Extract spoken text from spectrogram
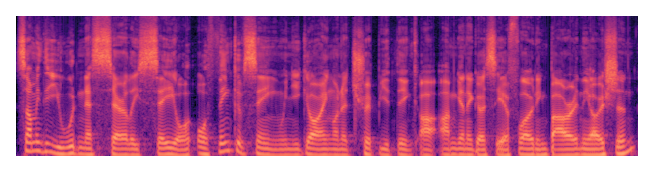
something that you wouldn't necessarily see or, or think of seeing when you're going on a trip. You think, oh, I'm going to go see a floating bar in the ocean.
